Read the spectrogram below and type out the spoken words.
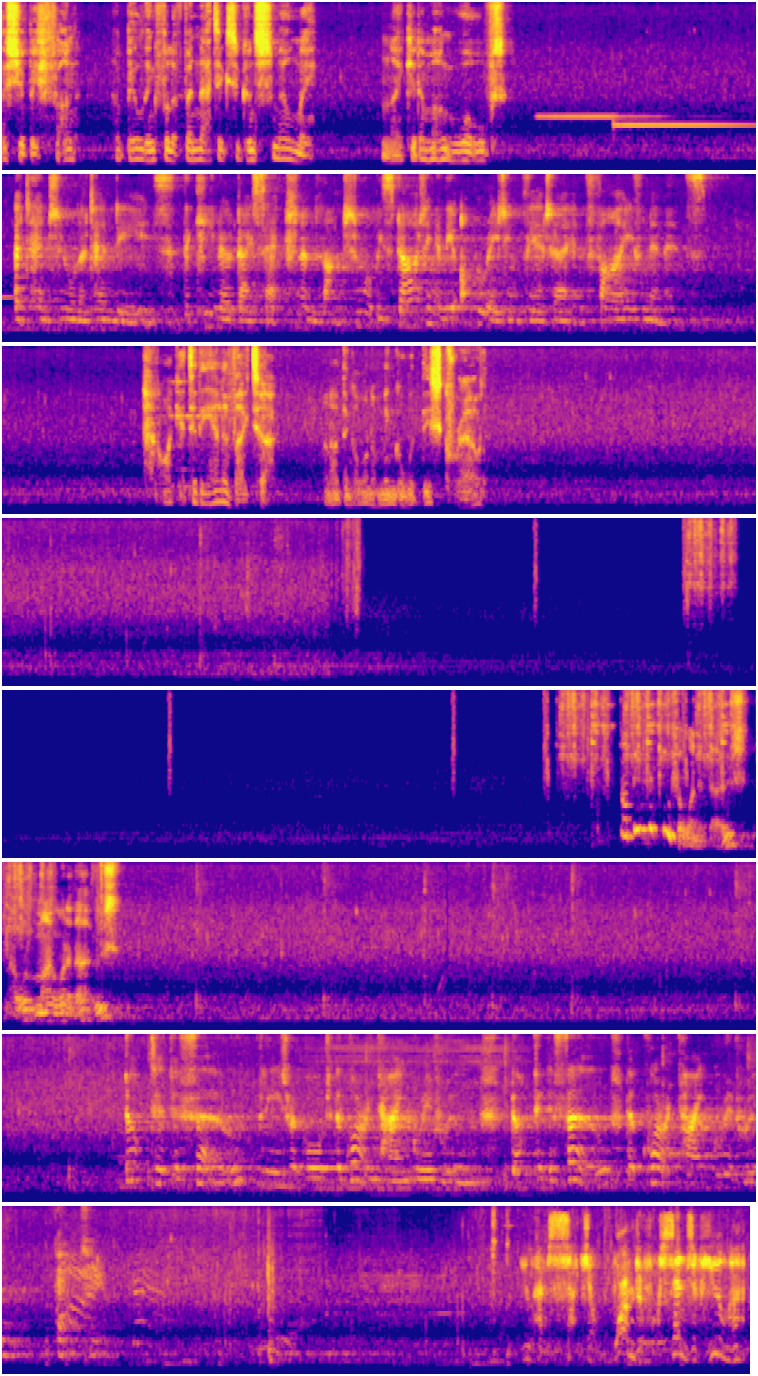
This should be fun. A building full of fanatics who can smell me. Naked among wolves. Attention all attendees. The keynote dissection and luncheon will be starting in the operating theatre in five minutes. How do I get to the elevator? I don't think I want to mingle with this crowd. I'll been looking for one of those. I wouldn't mind one of those. Dr. Defoe, please report to the quarantine grid room. Dr. Defoe, the quarantine grid room. Thank you. You have such a wonderful sense of humor.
